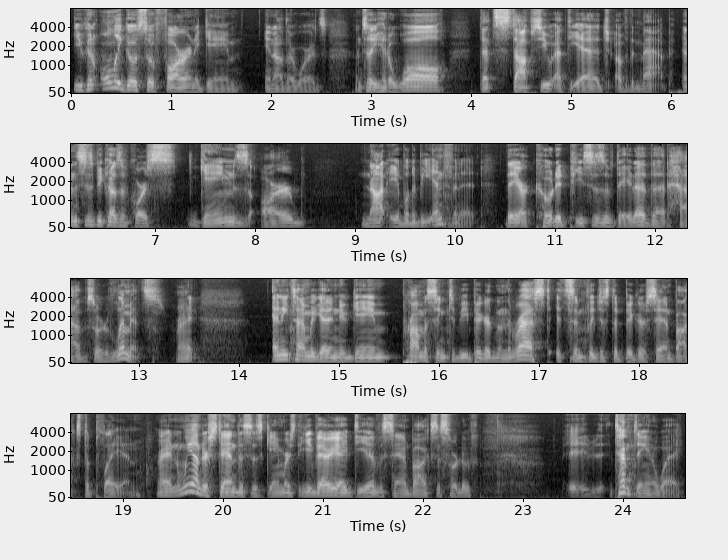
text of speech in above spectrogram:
You can only go so far in a game, in other words, until you hit a wall that stops you at the edge of the map. And this is because, of course, games are not able to be infinite. They are coded pieces of data that have sort of limits, right? Anytime we get a new game promising to be bigger than the rest, it's simply just a bigger sandbox to play in, right? And we understand this as gamers. The very idea of a sandbox is sort of eh, tempting in a way.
